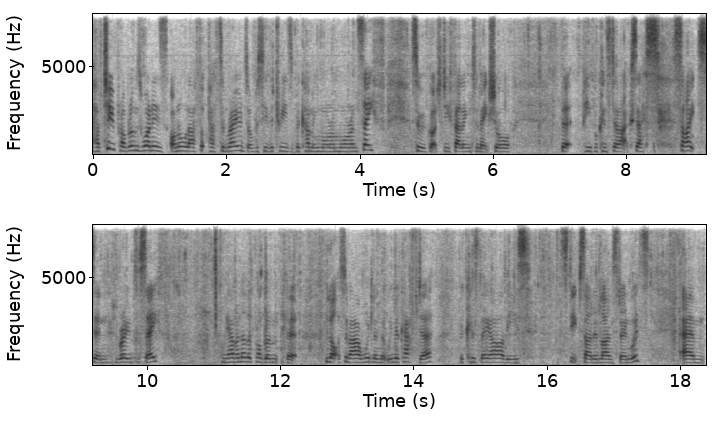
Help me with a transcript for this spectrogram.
have two problems. One is on all our footpaths and roads, obviously the trees are becoming more and more unsafe, so we've got to do felling to make sure that people can still access sites and roads are safe. We have another problem that lots of our woodland that we look after, because they are these steep-sided limestone woods, um,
